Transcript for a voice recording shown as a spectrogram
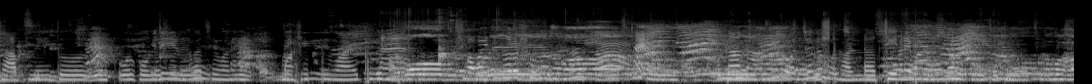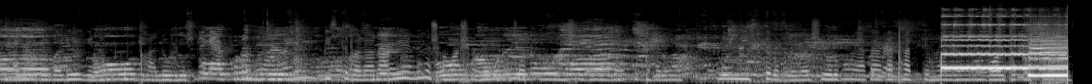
চাপ নেই তো ওর ওর কোলে চলে গেছে মানে মাসের থেকে মায়ের থেকে সবাই ধরো সমান না। না আমি ওর জন্য ঠান্ডা চেন্নাই ঠান্ডা হোটেলে যেতে যাচ্ছে ভালো ওদের বাড়িও গেলাম খুব ভালো মানে বুঝতে পারি আর আমি না সবার সাথে চট করে মিশে যাই আমার খুব ভালো মিশতে ভালোবাসি ওরকম একা একা থাকতে গল্প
